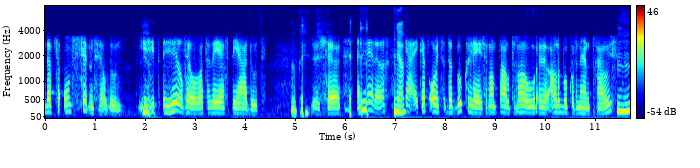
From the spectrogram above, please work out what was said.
dat ze ontzettend veel doen. Je Ja. ziet heel veel wat de WSPA doet. Dus, en, En- verder, Ja. ja. ik heb ooit dat boek gelezen van Paul Trouw... alle boeken van hem trouwens... Mhm.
